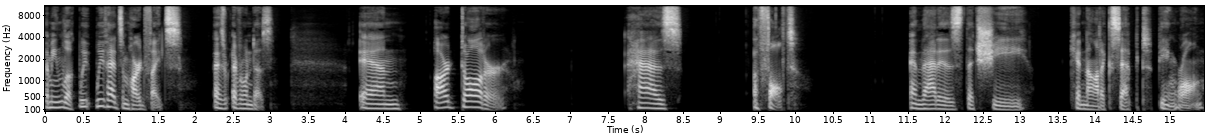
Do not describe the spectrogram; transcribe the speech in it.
I mean, look, we we've had some hard fights, as everyone does. And our daughter has a fault. And that is that she cannot accept being wrong.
